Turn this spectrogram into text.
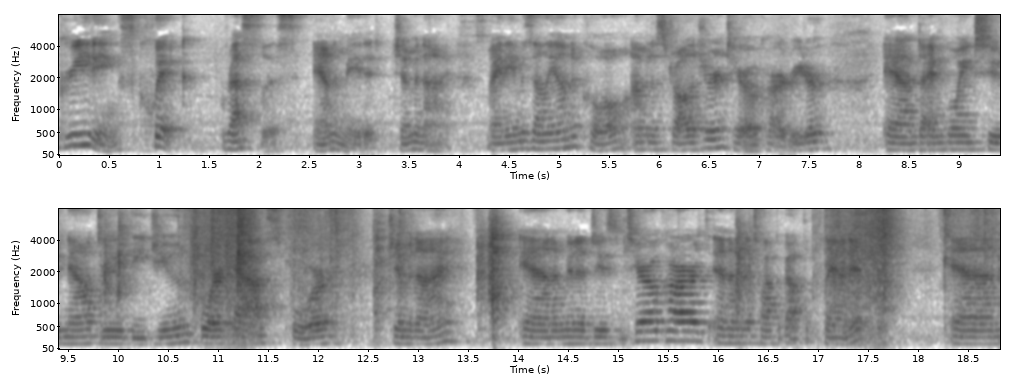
Greetings, quick, restless, animated Gemini. My name is Eliane Nicole. I'm an astrologer and tarot card reader, and I'm going to now do the June forecast for Gemini. And I'm going to do some tarot cards, and I'm going to talk about the planets. And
